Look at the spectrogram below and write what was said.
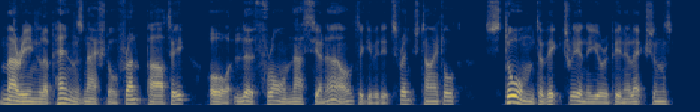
Marine Le Pen's National Front Party, or Le Front National to give it its French title, stormed to victory in the European elections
